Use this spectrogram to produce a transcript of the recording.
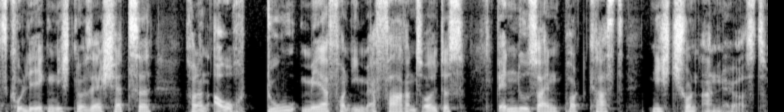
als Kollegen nicht nur sehr schätze, sondern auch du mehr von ihm erfahren solltest, wenn du seinen Podcast nicht schon anhörst.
